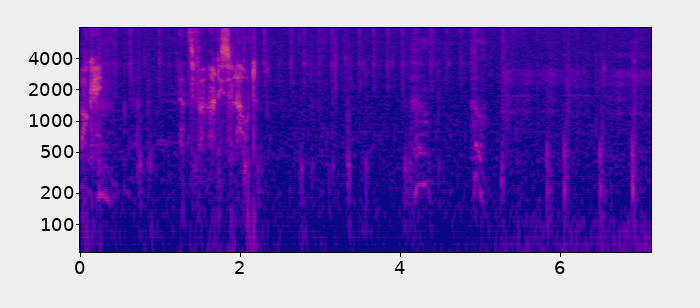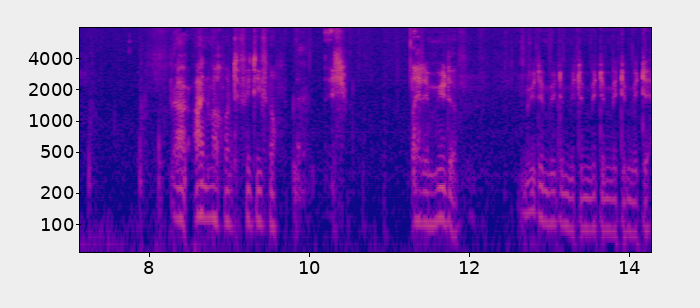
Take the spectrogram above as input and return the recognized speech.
Okay. Jetzt war mal nicht so laut. Ja, eine machen wir definitiv noch. Ich werde müde. Müde, müde, müde, müde, müde, müde.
